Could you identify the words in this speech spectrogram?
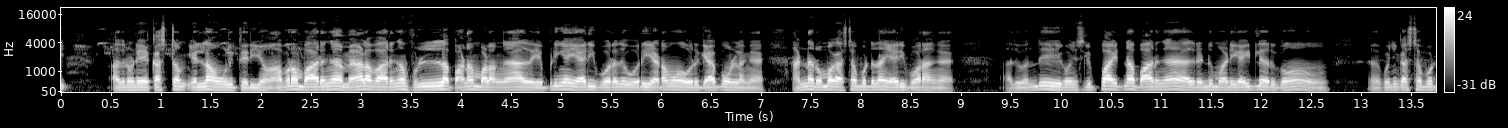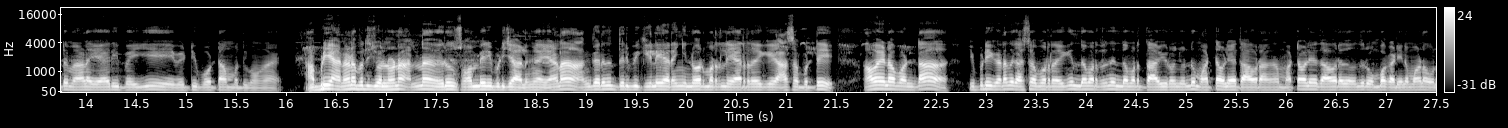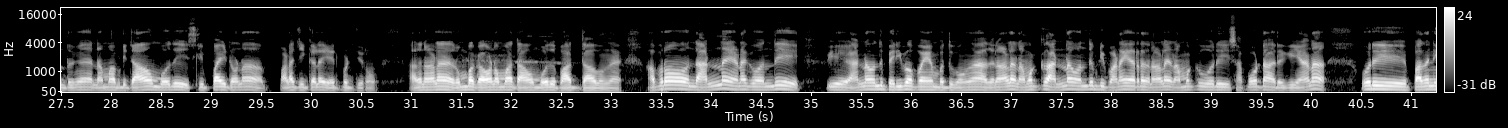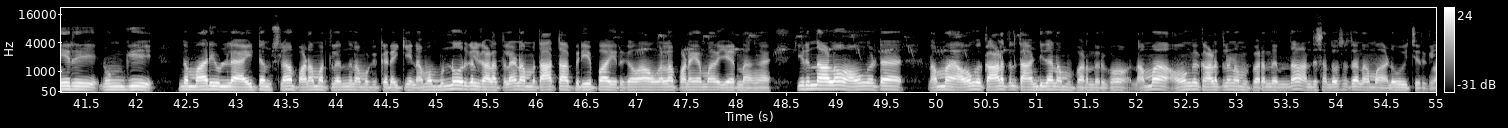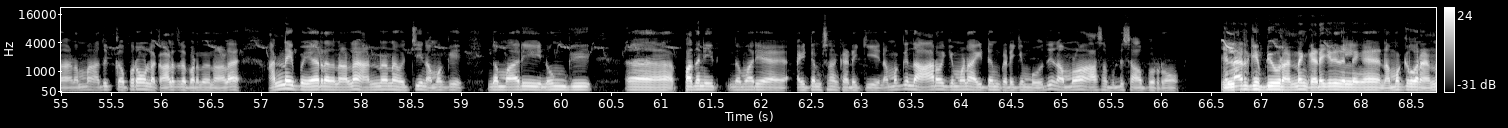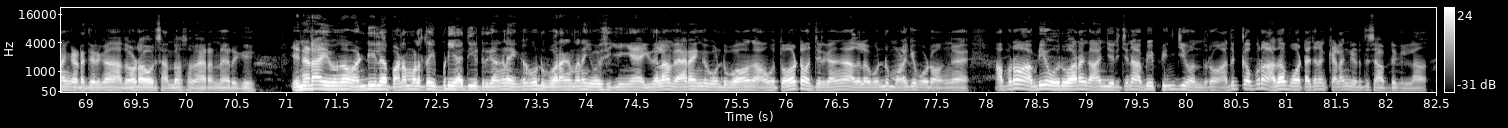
அதனுடைய கஷ்டம் எல்லாம் உங்களுக்கு தெரியும். அப்புறம் பாருங்கள் மேலே பாருங்கள் ஃபுல்லாக பணம் பழங்க. அதில் எப்படிங்க ஏறி போகிறது ஒரு இடமும் ஒரு கேப்பும் இல்லைங்க. அண்ணன் ரொம்ப கஷ்டப்பட்டு தான் ஏறி போகிறாங்க அது வந்து கொஞ்சம் ஸ்லிப் ஆகிட்டுனா பாருங்கள் அது ரெண்டு மாடி ஹைட்டில் இருக்கும். கொஞ்சம் கஷ்டப்பட்டு மேலே ஏறி போய் வெட்டி போட்டால் பார்த்துக்கோங்க. அப்படியே அண்ணனை பற்றி சொல்லணும்னா அண்ணன் வெறும் சோம்பேறி பிடிச்ச ஆளுங்க. ஏன்னா அங்கேருந்து திருப்பி கீழே இறங்கி இன்னொரு மரத்தில் ஏறுறதுக்கு ஆசைப்பட்டு அவன் என்ன பண்ணிட்டான்? இப்படி கிடந்து கஷ்டப்படுறதுக்கு இந்த மரத்துலேருந்து இந்த மரத்தை தாவிரோம்னு சொல்லிட்டு மட்டை வழியாக தாவுறாங்க. மட்ட வழியாக தாவுறது வந்து ரொம்ப கடினமான ஒன்றுங்க. நம்ம அப்படி தாவும் போது ஸ்லிப் ஆகிட்டோன்னா பல சிக்கலை ஏற்படுத்திடும் அதனால் ரொம்ப கவனமாக தாவும் போது பார்த்து தாவுங்க. அப்புறம் இந்த அண்ணன் எனக்கு வந்து அண்ணன் வந்து பெரியப்பா பையன் பார்த்துக்கோங்க. அதனால் நமக்கு அண்ணன் வந்து இப்படி பணம் ஏறுறதுனால நமக்கு ஒரு சப்போர்ட்டாக இருக்குது ஏன்னா ஒரு பதநீர் நுங்கு இந்த மாதிரி உள்ள உள்ள ஐட்டம்ஸ்லாம் பனைமரத்துலேருந்து நமக்கு கிடைக்கும். நம்ம முன்னோர்கள் காலத்தில் நம்ம தாத்தா பெரியப்பா இருக்கவங்க அவங்கெல்லாம் பனையமாக ஏறினாங்க. இருந்தாலும் அவங்கள்ட்ட நம்ம அவங்க காலத்தில் தாண்டி தான் நம்ம பிறந்திருக்கோம். நம்ம அவங்க காலத்தில் நம்ம பிறந்திருந்தால் அந்த சந்தோஷத்தை நம்ம அனுபவிச்சிருக்கலாம். நம்ம அதுக்கப்புறம் உள்ள காலத்தில் பிறந்ததுனால அண்ணன் இப்போ ஏறுறதுனால அண்ணனை வச்சு நமக்கு இந்த மாதிரி நொங்கு பதநீர் இந்த மாதிரி ஐட்டம்ஸ்லாம் கிடைக்கி நமக்கு இந்த ஆரோக்கியமான ஐட்டம் கிடைக்கும்போது நம்மளும் ஆசைப்பட்டு சாப்பிட்றோம். எல்லாருக்கும் இப்படி ஒரு அண்ணன் கிடைக்கிறது இல்லைங்க நமக்கு ஒரு அண்ணன் கிடச்சிருக்கான். அதோட ஒரு சந்தோஷம் வேற என்ன இருக்குது என்னடா இவங்க வண்டியில் பணமளத்தை இப்படி ஏற்றிட்டு இருக்காங்களா? எங்கே கொண்டு போகிறாங்கன்னு தானே யோசிக்கிங்க. இதெல்லாம் வேறு எங்கே கொண்டு போவாங்க? அவங்க தோட்டம் வச்சுருக்காங்க அதில் கொண்டு முளைக்க போடுவாங்க. அப்புறம் அப்படியே ஒரு வாரம் காஞ்சிருச்சுன்னா அப்படியே பிஞ்சு வந்துடும் அதுக்கப்புறம் அதை போட்டாச்சுன்னா கிழங்கு எடுத்து சாப்பிட்டுக்கலாம்.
